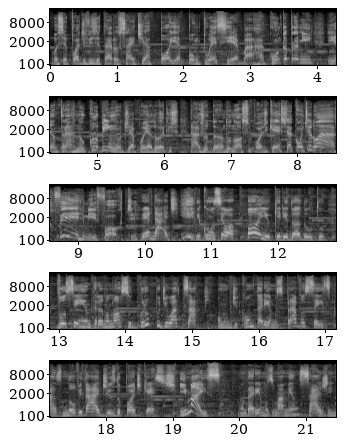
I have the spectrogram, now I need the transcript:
Você pode visitar o site apoia.se barra conta pra mim e entrar no clubinho de apoiadores, ajudando o nosso podcast a continuar firme e forte. Verdade. E com o seu apoio, querido adulto, você entra no nosso grupo de WhatsApp, onde contaremos para vocês as novidades do podcast. E mais, mandaremos uma mensagem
